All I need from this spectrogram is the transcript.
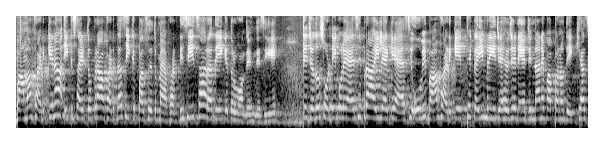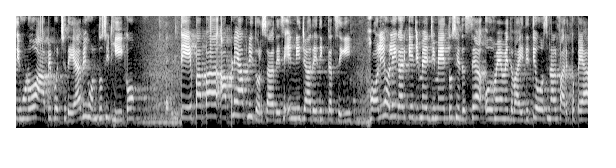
ਬਾਹਾਂ ਫੜ ਕੇ ਨਾ ਇੱਕ ਸਾਈਡ ਤੋਂ ਭਰਾ ਫੜਦਾ ਸੀ ਇੱਕ ਪਾਸੇ ਤੋਂ ਮੈਂ ਫੜਦੀ ਸੀ। ਸਹਾਰਾ ਦੇ ਕੇ ਤੁਰਵਾਉਂਦੇ ਹੁੰਦੇ ਸੀਗੇ। ਤੇ ਜਦੋਂ ਤੁਹਾਡੇ ਕੋਲੇ ਆਏ ਸੀ ਭਰਾ ਹੀ ਲੈ ਕੇ ਆਇਆ ਸੀ ਉਹ ਵੀ ਬਾਹ ਫੜ ਕੇ ਇੱਥੇ ਕਈ ਮਰੀਜ਼ ਇਹੋ ਜਿਹੇ ਨੇ ਜਿਨ੍ਹਾਂ ਨੇ ਪਾਪਾ ਨੂੰ ਦੇਖਿਆ ਸੀ। ਹੁਣ ਉਹ ਆਪ ਹੀ ਪੁੱਛਦੇ ਆ ਵੀ ਹੁਣ ਤੁਸੀਂ ਠੀਕ ਹੋ? ਤੇ ਪਾਪਾ ਆਪਣੇ ਆਪ ਨਹੀਂ ਤੁਰ ਸਕਦੇ ਸੀ, ਇੰਨੀ ਜ਼ਿਆਦਾ ਦਿੱਕਤ ਸੀਗੀ। ਹੌਲੀ ਹੌਲੀ ਕਰਕੇ ਜਿਵੇਂ ਜਿਵੇਂ ਤੁਸੀਂ ਦੱਸਿਆ, ਉਵੇਂ ਉਵੇਂ ਦਵਾਈ ਦਿੱਤੀ, ਉਸ ਨਾਲ ਫ਼ਰਕ ਪਿਆ।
